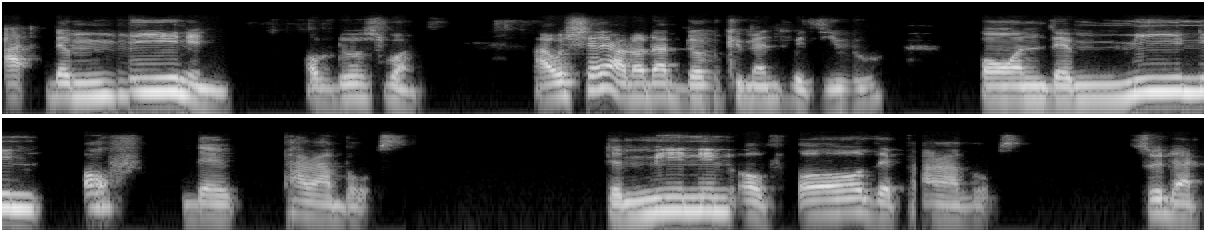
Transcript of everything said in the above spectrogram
uh, the meaning of those ones. I will share another document with you on the meaning of the parables, the meaning of all the parables, so that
